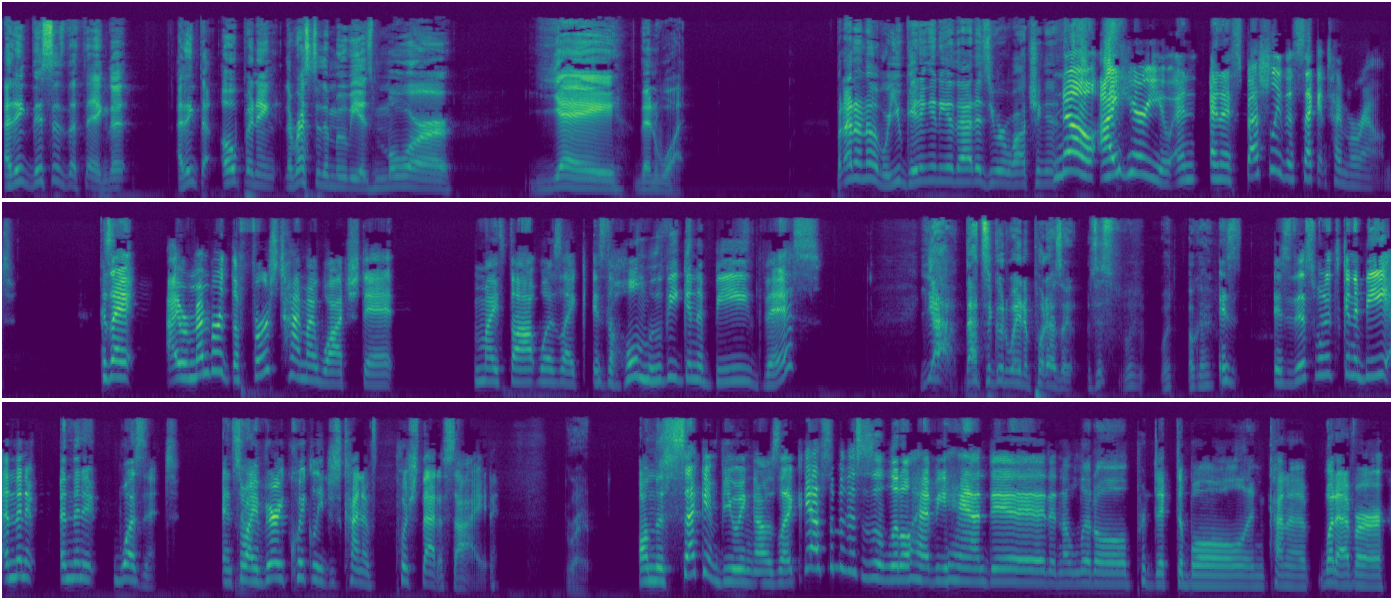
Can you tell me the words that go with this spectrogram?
I think this is the thing that I think the opening, the rest of the movie is more yay than what. But I don't know. Were you getting any of that as you were watching it? No, I hear you, and and especially the second time around, because I I remember the first time I watched it, my thought was like, is the whole movie gonna be this? Yeah, that's a good way to put it. I was like, is this what? what? Okay. Is is this what it's gonna be? And then it and then it wasn't, and so Yeah. I very quickly just kind of pushed that aside. Right. On the second viewing, I was like, yeah, some of this is a little heavy handed and a little predictable and kind of whatever.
